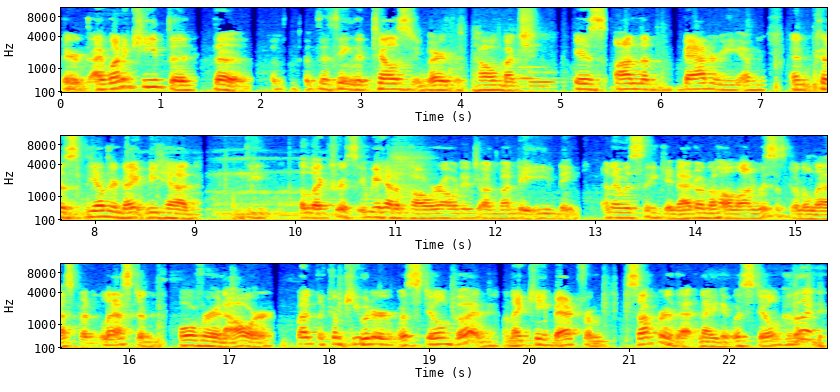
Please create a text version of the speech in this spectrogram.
there. I want to keep the the the thing that tells you where how much is on the battery, and and because the other night we had the electricity, we had a power outage on Monday evening, and I was thinking, I don't know how long this is going to last, but it lasted over an hour. But the computer was still good. When I came back from supper that night, it was still good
